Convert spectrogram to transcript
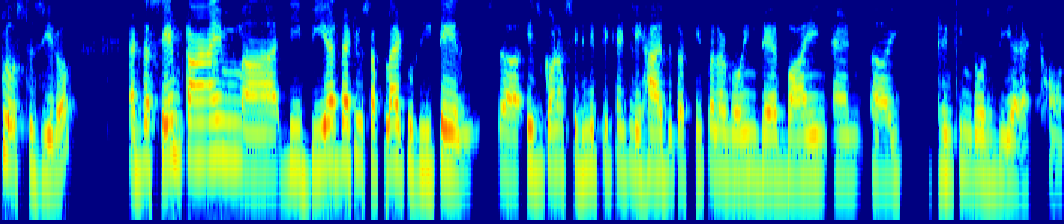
close to zero. At the same time, uh, the beer that you supply to retail uh, is going to significantly high because people are going there buying and uh, drinking those beer at home.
